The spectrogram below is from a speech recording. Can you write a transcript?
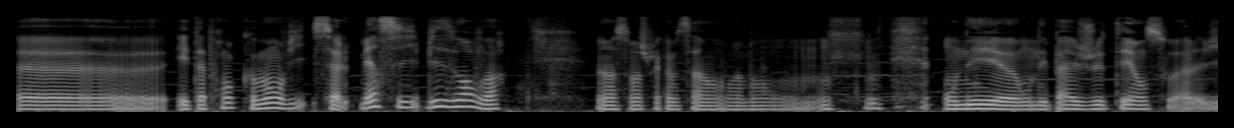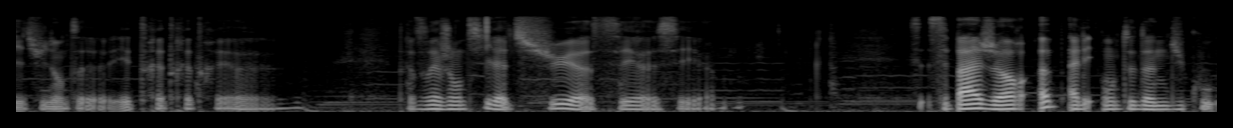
et t'apprends comment on vit seul. Merci, bisous, au revoir. Non, ça marche pas comme ça, hein, vraiment. On n'est on pas jeté en soi. La vie étudiante est très très très très très, gentille là-dessus. C'est c'est pas genre, hop, allez, on te donne du coup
